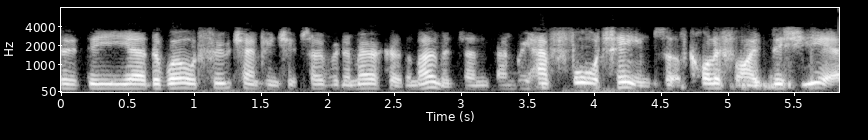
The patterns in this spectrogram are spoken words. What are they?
the the, uh, the World Food Championships over in America at the moment, and, and we have four teams that have qualified this year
